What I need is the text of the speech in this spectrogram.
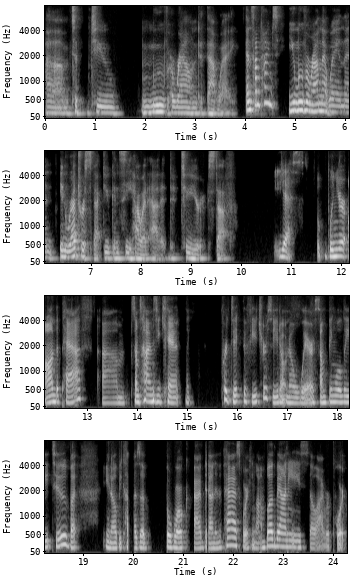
um, to to move around that way. And sometimes you move around that way, and then in retrospect, you can see how it added to your stuff. Yes, when you're on the path, um, sometimes you can't like predict the future, so you don't know where something will lead to. But you know, because of the work I've done in the past, working on bug bounties, so I report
